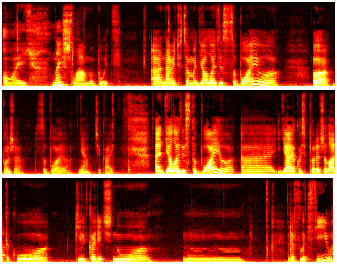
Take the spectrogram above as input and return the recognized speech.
Ой, знайшла, мабуть. Навіть в цьому діалозі з собою. О, Боже, з собою. Ні, чекай. Діалозі з тобою я якось пережила таку кількарічну рефлексію,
